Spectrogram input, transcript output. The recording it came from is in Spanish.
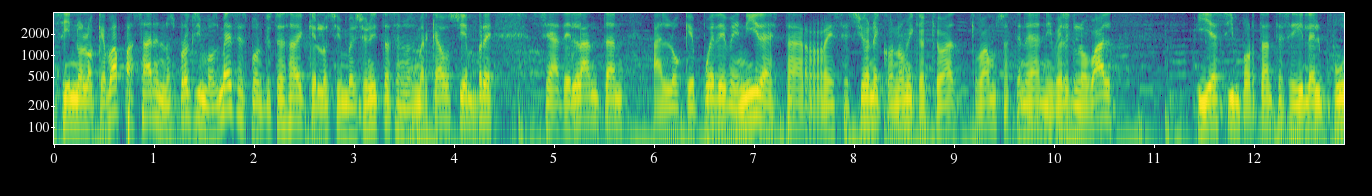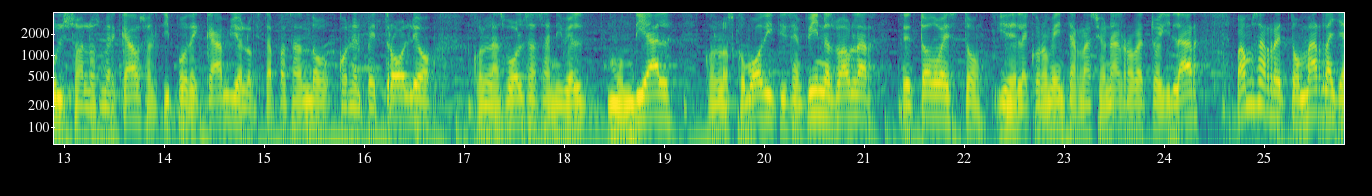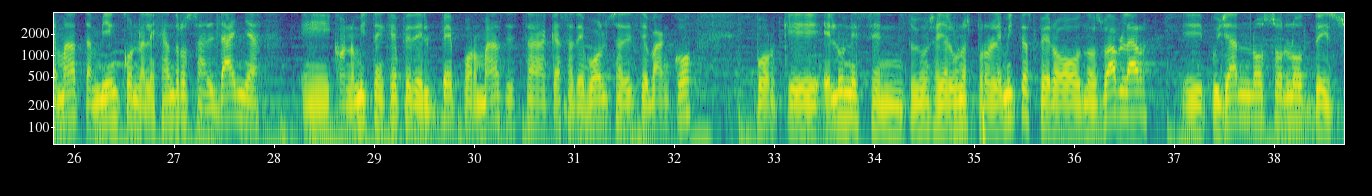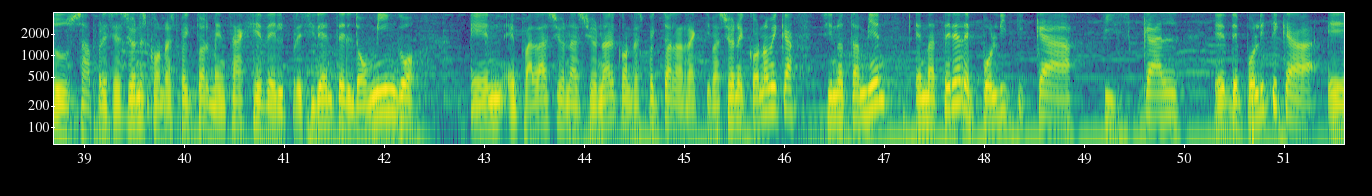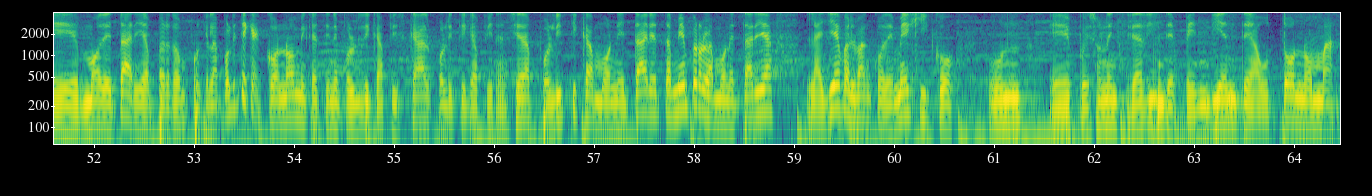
sino lo que va a pasar en los próximos meses, porque usted sabe que los inversionistas en los mercados siempre se adelantan a lo que puede venir, a esta recesión económica que, va, que vamos a tener a nivel global. Y es importante seguirle el pulso a los mercados, al tipo de cambio, a lo que está pasando con el petróleo, con las bolsas a nivel mundial, con los commodities, en fin, nos va a hablar de todo esto y de la economía internacional Roberto Aguilar. Vamos a retomar la llamada también con Alejandro Saldaña, eh, economista en jefe del B por más de esta casa de bolsa, de este banco, porque el lunes tuvimos ahí algunos problemitas, pero nos va a hablar eh, pues ya no solo de sus apreciaciones con respecto al mensaje del presidente el domingo en Palacio Nacional con respecto a la reactivación económica, sino también en materia de política fiscal, eh, de política eh, monetaria, perdón, porque la política económica tiene política fiscal, política financiera, política monetaria también, pero la monetaria la lleva el Banco de México, un, eh, pues una entidad independiente, autónoma.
